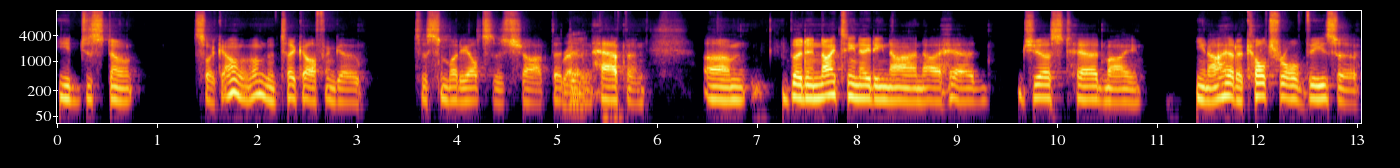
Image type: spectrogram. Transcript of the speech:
you just don't. It's like, oh, I'm going to take off and go to somebody else's shop. That Right. didn't happen. Um, but in 1989, I had just had my, you know, I had a cultural visa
